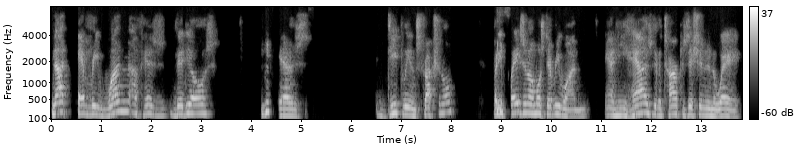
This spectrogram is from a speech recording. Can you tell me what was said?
not every one of his videos mm-hmm. is deeply instructional, but he plays in almost every one and he has the guitar position in a way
